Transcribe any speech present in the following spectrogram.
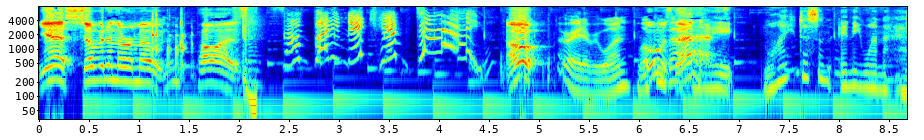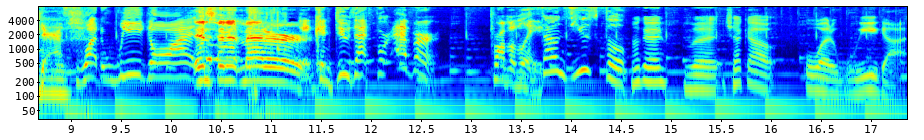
Yes, shove it in the remote. Pause. Somebody make him die! Oh! All right, everyone. What was back. that? Wait, why doesn't anyone have... Guess what we got? Infinite matter. It can do that forever. Probably. Sounds useful. Okay, but check out what we got.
